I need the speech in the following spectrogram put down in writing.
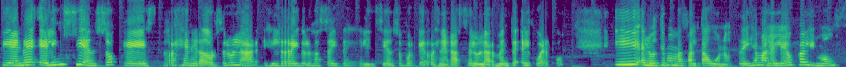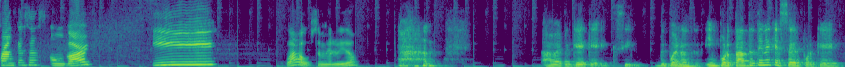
Tiene el incienso, que es regenerador celular, es el rey de los aceites, el incienso, porque regenera celularmente el cuerpo. Y el último me falta uno. Te dije malaleuca, limón, frankincense, on guard y... ¡Wow! Se me olvidó. A ver, que, que sí, bueno, importante tiene que ser porque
